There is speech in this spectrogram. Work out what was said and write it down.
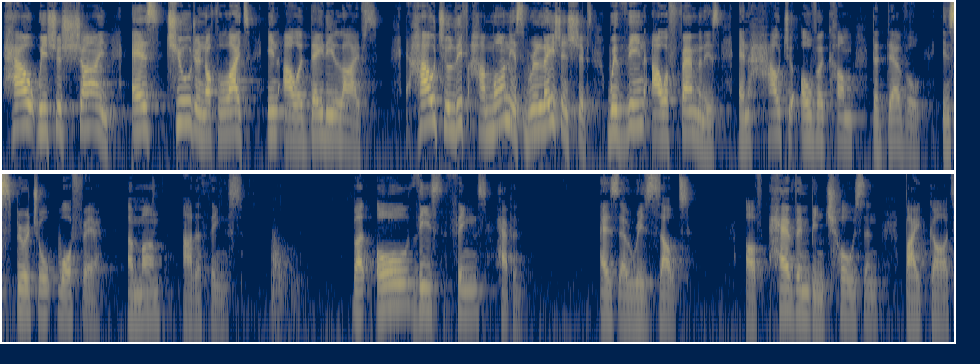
how we should shine as children of light in our daily lives how to live harmonious relationships within our families, and how to overcome the devil in spiritual warfare, among other things. But all these things happen as a result of having been chosen by God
